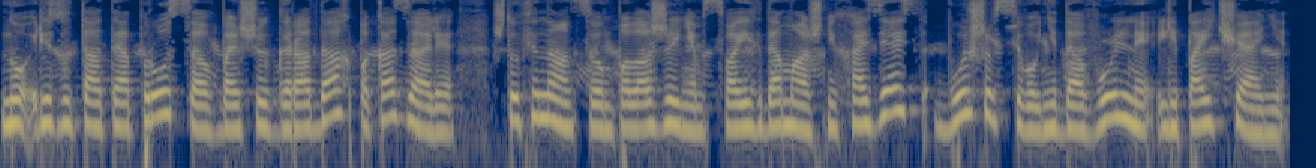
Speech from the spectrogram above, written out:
Но результаты опроса в больших городах показали, что финансовым положением своих домашних хозяйств больше всего недовольны липайчане.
